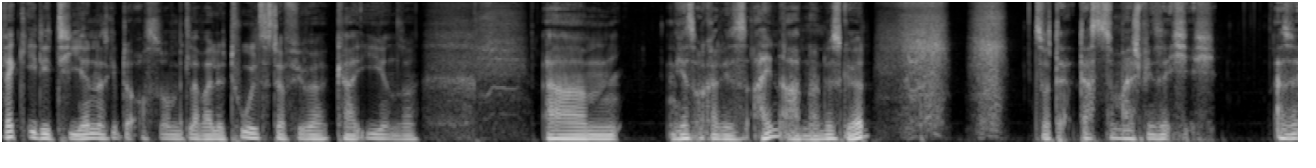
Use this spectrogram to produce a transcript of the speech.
wegeditieren. Es gibt auch so mittlerweile Tools dafür, KI und so. Ähm, hier ist auch gerade dieses Einatmen, haben das gehört? So, das zum Beispiel, ich, ich, also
